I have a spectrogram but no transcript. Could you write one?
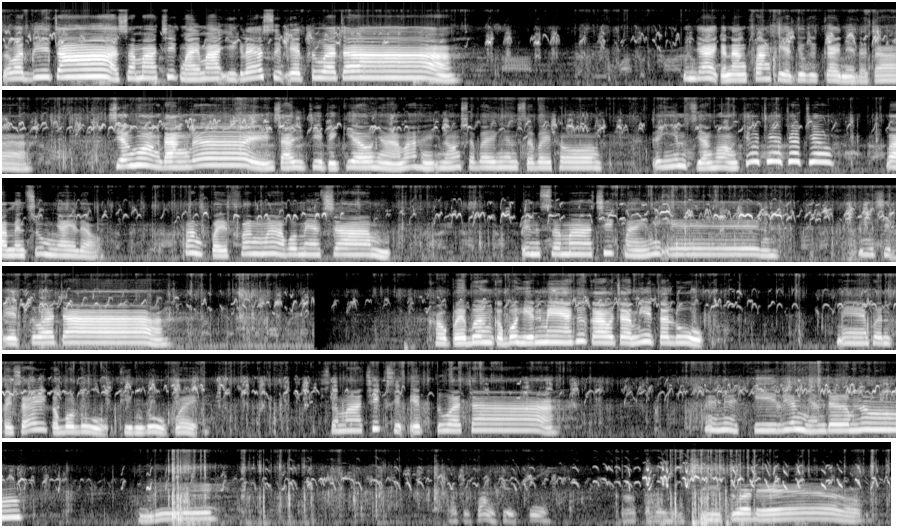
สวัสดีจ้า สมาชิกใหม่มาอีกแล้วสิบเอ็ดตัวจ้า คุณยายกับนางฟังเทียดอยู่ใกล้ๆนี่แหละจ้า เสียงห้องดังเลย สาวจีจีไปเกี่ยวหามาให้น้องสบายเงินสบายทองได้ยินเสียงห้องเจ้าเจ้าเจ้าเจ้าว่าแมนซุ่มไงแล้ว ฟังไปฟังมาบ่แมนซ้ำเป็นสมาชิกใหม่นี่เอง สิบเอ็ดตัวจ้า เข้าไปเบิ่งกับบ่เห็นแม่คือเก่าจะมีแต่ลูก แม่เพิ่นไปใส่กับบ่ลูกทีมลูกไว้ สมาชิกสิบเอ็ดตัวจ้า ให้แม่กีเลี้ยงเหมือนเดิมเนาะเด้เอาไปฟังเสียงกูหาก็บ่เห็นสี่ตัวแล้ว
